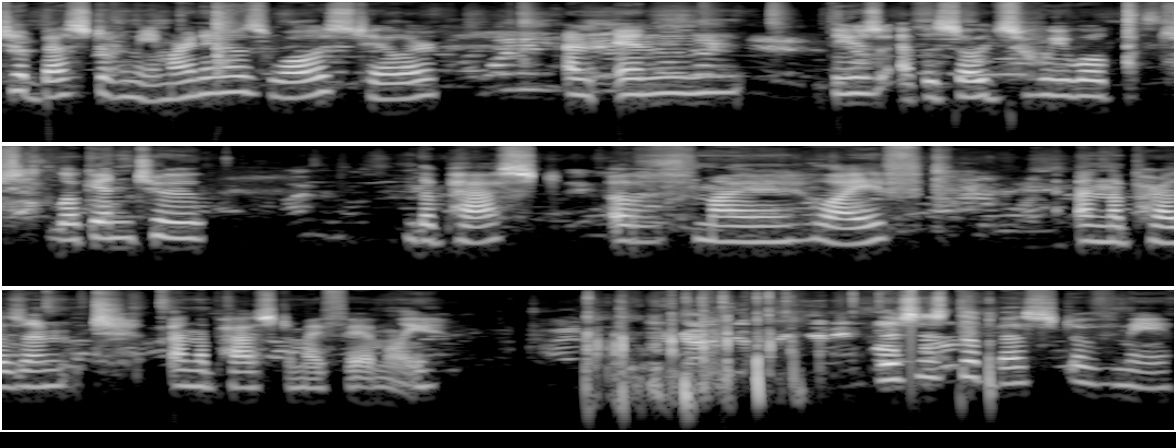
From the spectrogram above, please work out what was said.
to Best of Me. My name is Wallace Taylor, and in these episodes, we will look into the past of my life and the present and the past of my family. This is the best of me.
